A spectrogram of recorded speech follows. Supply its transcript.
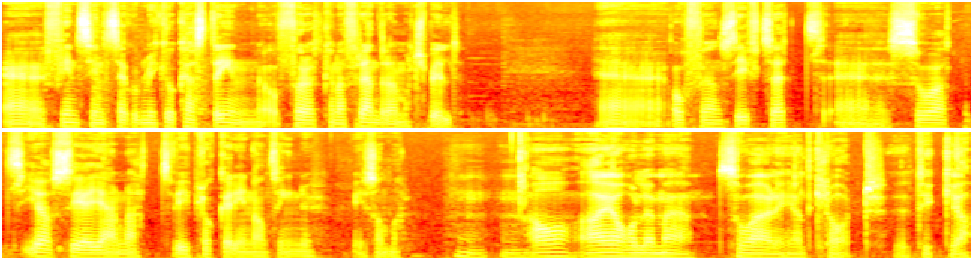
Eh, finns inte särskilt mycket att kasta in och- för att kunna förändra en matchbild. Eh, offensivt sett. Eh, så att jag ser gärna att vi plockar in någonting nu i sommar. Mm, mm, ja, ja, jag håller med. Så är det helt klart, det tycker jag.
